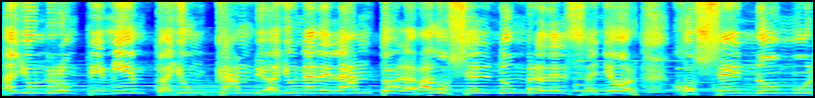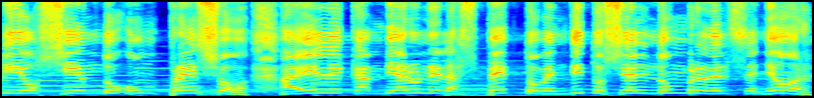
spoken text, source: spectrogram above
Hay un rompimiento, hay un cambio, hay un adelanto. Alabado sea el nombre del Señor. José no murió siendo un preso. A él le cambiaron el aspecto. Bendito sea el nombre del Señor.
